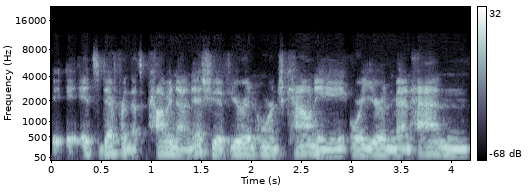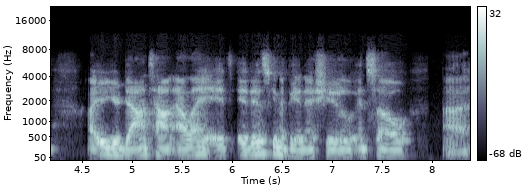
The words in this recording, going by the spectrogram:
it's different. That's probably not an issue. If you're in Orange County or you're in Manhattan, uh, you're downtown LA, it, it is going to be an issue. And so, uh,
